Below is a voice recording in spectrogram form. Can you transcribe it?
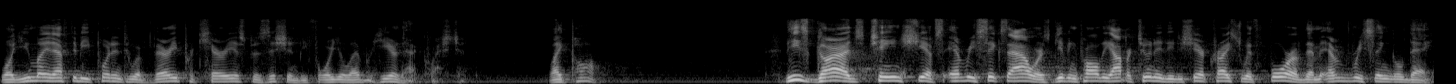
Well, you might have to be put into a very precarious position before you'll ever hear that question, like Paul. These guards change shifts every six hours, giving Paul the opportunity to share Christ with four of them every single day.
